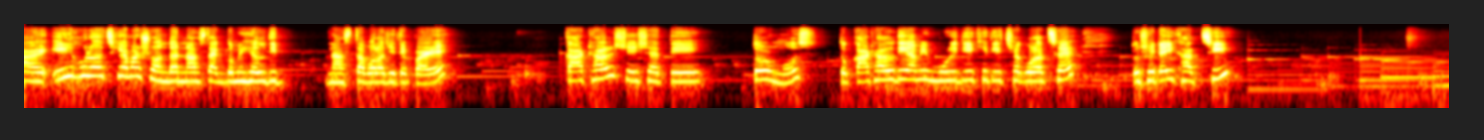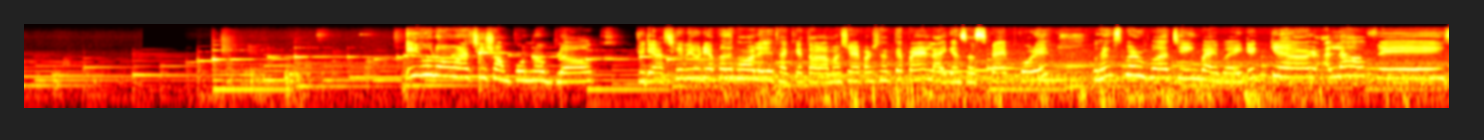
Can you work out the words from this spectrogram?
আর এই হলো আজকে আমার সন্ধ্যার নাস্তা, একদমই হেলদি নাস্তা বলা যেতে পারে। কাঁঠাল, সেই সাথে তরমুজ। তো কাঁঠাল দিয়ে আমি মুড়ি দিয়ে খেতে ইচ্ছা করেছে, তো সেটাই খাচ্ছি। এই হলো আমার আজকে সম্পূর্ণ ব্লগ। যদি আজকে ভিডিওটি আপনাদের ভালো লেগে থাকে, তাহলে আমার চ্যানেল পাশে থাকতে পারেন লাইক অ্যান্ড সাবস্ক্রাইব করে। তো thanks for watching bye bye take care আল্লাহ হাফেজ।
